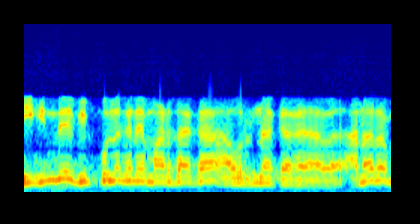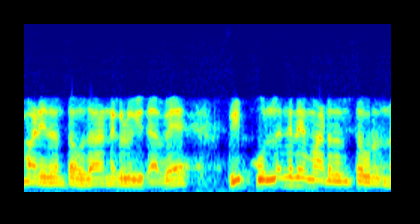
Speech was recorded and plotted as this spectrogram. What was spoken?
ಈ ಹಿಂದೆ ವಿಪ್ ಉಲ್ಲಂಘನೆ ಮಾಡಿದಾಗ ಅವ್ರನ್ನ ಅನರ್ಹ ಮಾಡಿದಂತ ಉದಾಹರಣೆಗಳು ಇದಾವೆ. ವಿಪ್ ಉಲ್ಲಂಘನೆ ಮಾಡದಂತವ್ರನ್ನ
